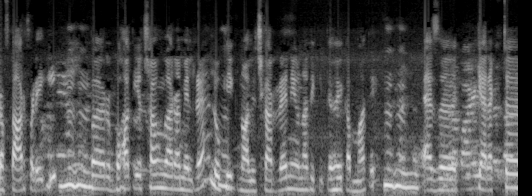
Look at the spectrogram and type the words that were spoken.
ਰਫਤਾਰ ਫੜੇਗੀ। ਪਰ ਬਹੁਤ ਹੀ ਅੱਛਾ ਹੁੰਗਾਰਾ ਮਿਲ ਰਿਹਾ ਹੈ। ਲੋਕੀ ਇਕਨੋਲਜ ਕਰ ਰਹੇ ਨੇ ਉਹਨਾਂ ਦੇ ਕੀਤੇ ਹੋਏ ਕੰਮਾਂ ਤੇ। ਐਜ਼ ਅ ਕੈਰੈਕਟਰ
